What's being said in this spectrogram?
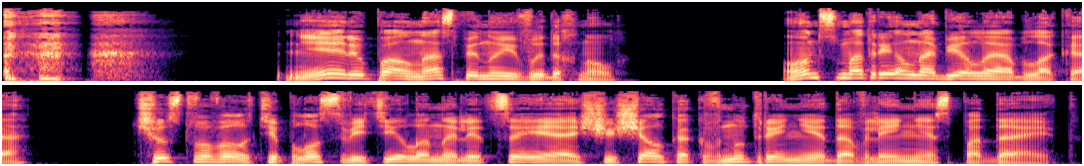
Ниэль упал на спину и выдохнул. Он смотрел на белые облака, чувствовал тепло светила на лице и ощущал, как внутреннее давление спадает.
